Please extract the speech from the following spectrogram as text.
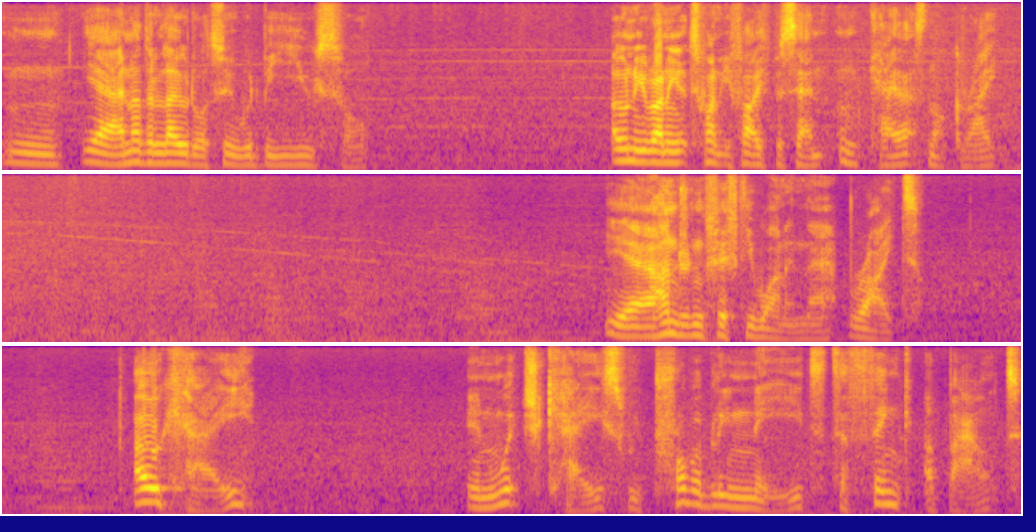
mm, yeah, another load or two would be useful. Only running at 25%. Okay, that's not great. Yeah, 151 in there. Right. Okay in which case we probably need to think about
